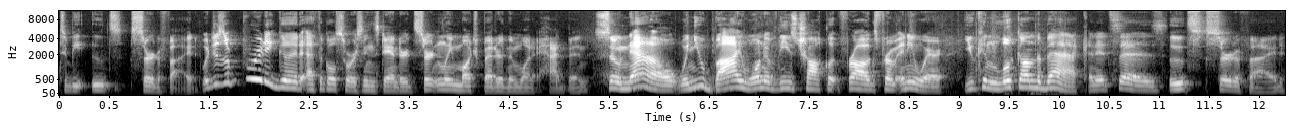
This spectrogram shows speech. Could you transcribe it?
to be UTZ certified, which is a pretty good ethical sourcing standard, certainly much better than what it had been. So now, when you buy one of these chocolate frogs from anywhere, you can look on the back and it says UTZ certified.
